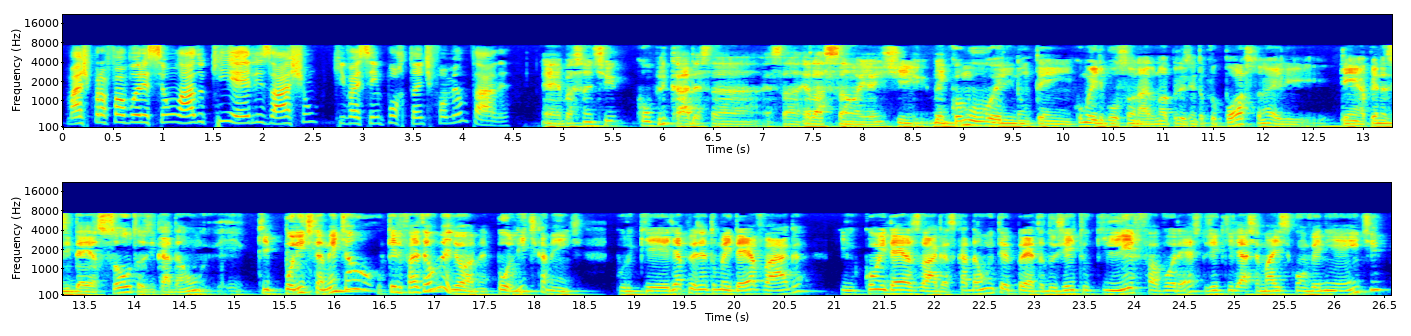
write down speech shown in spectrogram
mas para favorecer um lado que eles acham que vai ser importante fomentar, né? É bastante complicada essa, essa relação aí. A gente, bem, como ele não tem, como ele Bolsonaro não apresenta proposta, né? Ele tem apenas ideias soltas e cada um que politicamente é o, o que ele faz é o melhor, né? Politicamente, porque ele apresenta uma ideia vaga e com ideias vagas cada um interpreta do jeito que lhe favorece, do jeito que ele acha mais conveniente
